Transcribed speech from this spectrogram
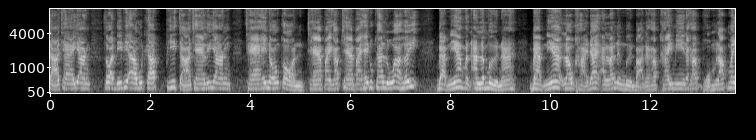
จ๋าแชร์ยัง สวัสดีพี่อาวุธครับ พี่จ๋าแชร์หรือยังแชร์ให้น้องก่อน แชร์ไปครับ แชร์ไปให้ทุกท่านรู้ว่า เฮ้ย แบบนี้มันอันละหมื่นนะ แบบนี้เราขายได้อันละ10,000บาทนะครับ ใครมีนะครับ ผมรับไม่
